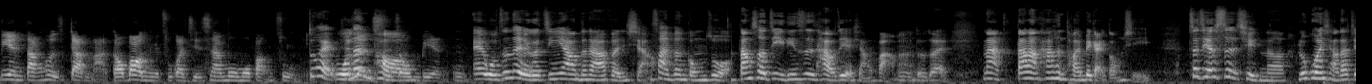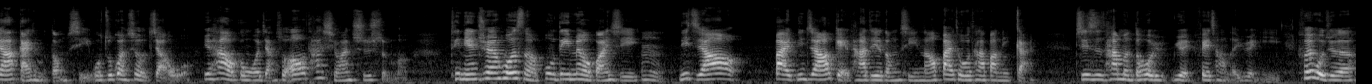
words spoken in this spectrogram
便当或者是干嘛，搞不好你的主管其实是在默默帮助你。对我去认同嗯，哎、我真的有个经验要跟大家分享。上一份工作当设计，一定是他有自己的想法嘛，对不对？那当然，他很讨厌被改东西。这件事情呢，如果你想在家改什么东西，我主管是有教我，因为他有跟我讲说，哦，他喜欢吃什么，甜甜圈或者什么布丁没有关系，嗯，你只要拜，你只要给他这些东西，然后拜托他帮你改，其实他们都会愿非常的愿意。所以我觉得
